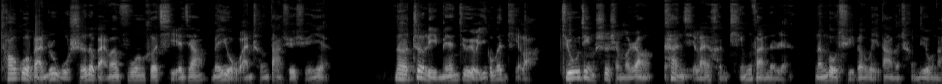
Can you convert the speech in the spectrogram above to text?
超过百分之五十的百万富翁和企业家没有完成大学学业，那这里面就有一个问题了：究竟是什么让看起来很平凡的人能够取得伟大的成就呢？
